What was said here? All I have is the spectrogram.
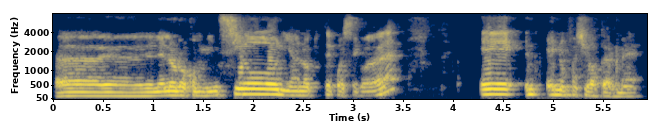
eh, le loro convinzioni, hanno tutte queste cose eh, e, e non faceva per me.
